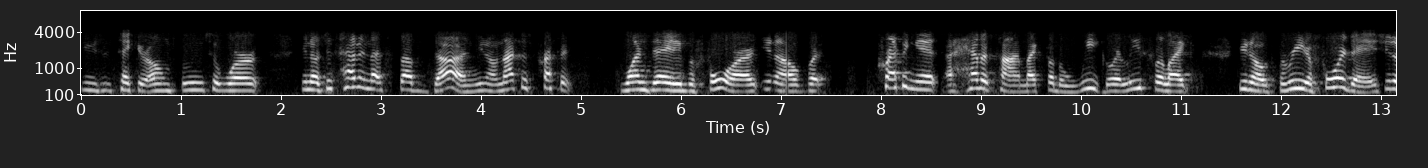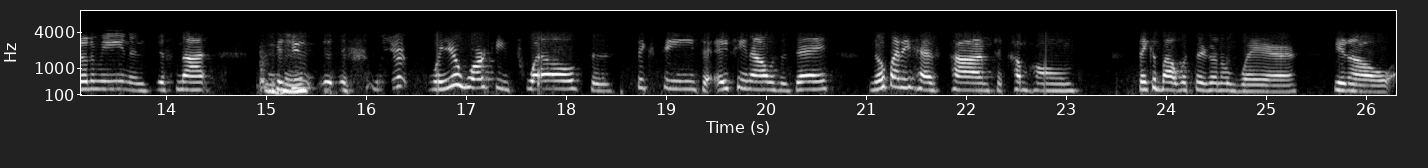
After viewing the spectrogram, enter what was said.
usually take your own food to work, you know, just having that stuff done, you know, not just prep it one day before, you know, but prepping it ahead of time, like for the week or at least for like, you know, three or four days. You know what I mean? And just not because mm-hmm. you if you're when you're working 12 to 16 to 18 hours a day, nobody has time to come home, think about what they're going to wear. You know,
